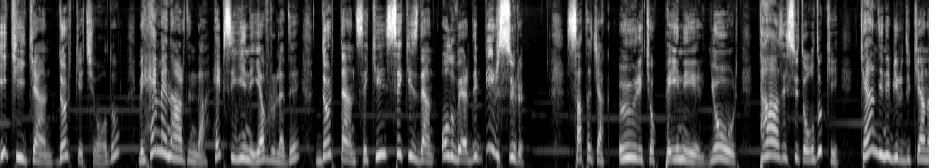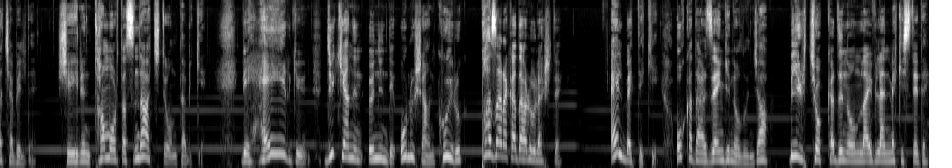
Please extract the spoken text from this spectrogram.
iki iken dört keçi oldu ve hemen ardında hepsi yine yavruladı. Dörtten sekiz, sekizden oluverdi bir sürü. Satacak öyle çok peynir, yoğurt, taze süt oldu ki kendini bir dükkan açabildi. Şehrin tam ortasında açtı onu tabii ki. Ve her gün dükkanın önünde oluşan kuyruk pazara kadar ulaştı. Elbette ki o kadar zengin olunca birçok kadın onunla evlenmek istedi.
